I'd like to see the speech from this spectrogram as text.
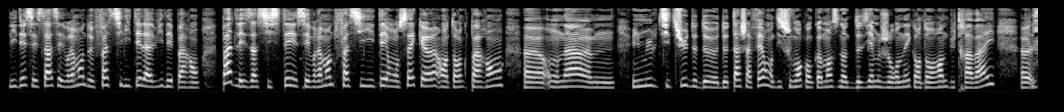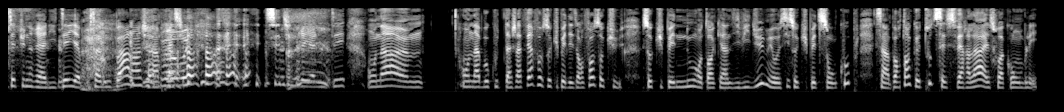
L'idée, c'est ça, c'est vraiment de faciliter la vie des parents, pas de les assister. C'est vraiment de faciliter. On sait que en tant que parents, euh, on a euh, une multitude de, de tâches à faire. On dit souvent qu'on commence notre deuxième journée quand on rentre du travail. Euh, c'est une réalité. Il y a, ça vous parle, hein, j'ai l'impression. c'est une réalité. On a euh, on a beaucoup de tâches à faire, faut s'occuper des enfants, s'occu- s'occuper de nous en tant qu'individu, mais aussi s'occuper de son couple. C'est important que toutes ces sphères-là, elles soient comblées.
